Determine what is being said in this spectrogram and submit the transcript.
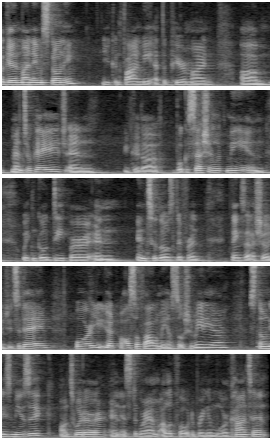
Again, my name is Stoni. You can find me at the Pyramind um, mentor page, and you could uh, book a session with me, and we can go deeper and into those different things that I showed you today. Or you could also follow me on social media, Stoni's Music on Twitter and Instagram. I look forward to bringing more content,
